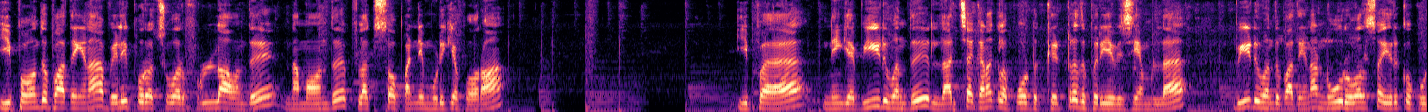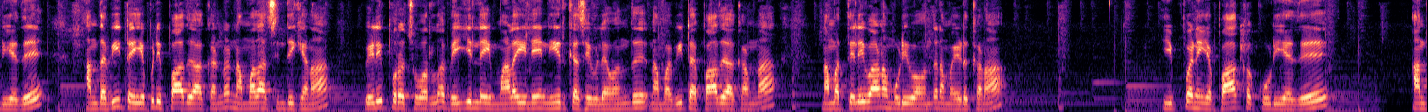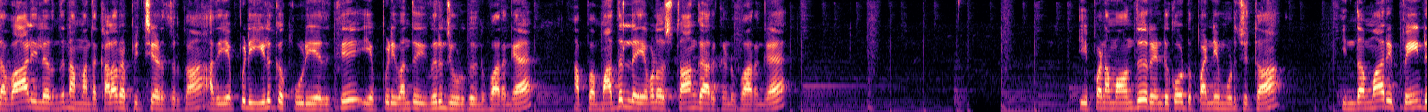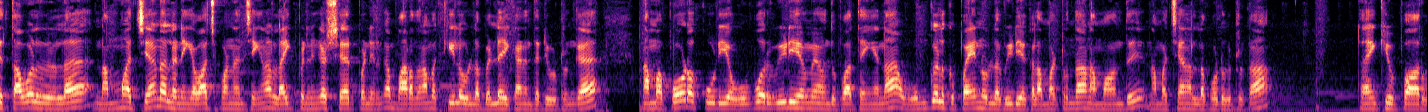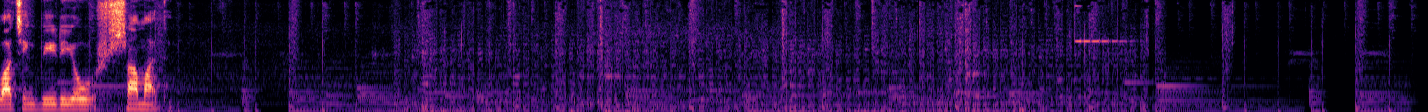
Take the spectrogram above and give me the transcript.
இப்போ வந்து பார்த்தீங்கன்னா வெளிப்புற சுவர் ஃபுல்லாக வந்து நம்ம வந்து ஃப்ளக்ஸோ பண்ணி முடிக்க போகிறோம் இப்போ நீங்கள் வீடு வந்து லட்சக்கணக்கில் போட்டு கெட்டுறது பெரிய விஷயம் இல்லை. வீடு வந்து பார்த்திங்கன்னா நூறு வருஷம் இருக்கக்கூடியது. அந்த வீட்டை எப்படி பாதுகாக்கணும்னு நம்ம தான் சிந்திக்கணும். வெளிப்புற சுவரில் வெயிலே மழையிலே நீர்க்கசிவில் வந்து நம்ம வீட்டை பாதுகாக்கணும்னா நம்ம தெளிவான முடிவை வந்து நம்ம எடுக்கணும். இப்போ நீங்கள் பார்க்கக்கூடியது அந்த வாளியிலேருந்து நம்ம அந்த கலரை பிச்சு எடுத்திருக்கோம். அது எப்படி இழுக்கக்கூடியதுக்கு எப்படி வந்து விரிஞ்சு கொடுக்குதுன்னு பாருங்கள் அப்போ மதிலில் எவ்வளோ ஸ்ட்ராங்காக இருக்குன்னு பாருங்கள் இப்போ நம்ம வந்து ரெண்டு கோட்டு பண்ணி முடிச்சிட்டோம். இந்த மாதிரி பெயிண்ட் தவறுகளை நம்ம சேனலில் நீங்கள் வாட்ச் பண்ண நினச்சிங்கன்னா லைக் பண்ணிடுங்க ஷேர் பண்ணிடுங்க மறந்துடாமல் கீழே உள்ள பெல் ஐக்கானை தட்டி விட்ருங்க நம்ம போடக்கூடிய ஒவ்வொரு வீடியோவுமே வந்து பார்த்திங்கன்னா உங்களுக்கு பயனுள்ள வீடியோக்களை மட்டும்தான் நம்ம வந்து நம்ம சேனலில் போட்டுக்கிட்டு இருக்கோம். Thank you for watching video Samad.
